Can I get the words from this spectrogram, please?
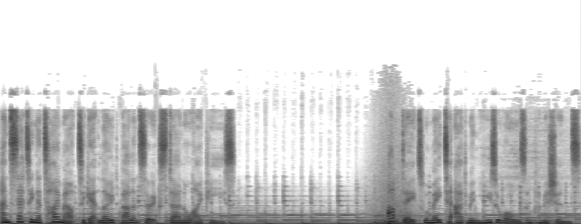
and setting a timeout to get load balancer external IPs. Updates were made to admin user roles and permissions.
